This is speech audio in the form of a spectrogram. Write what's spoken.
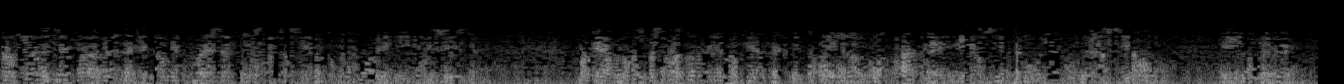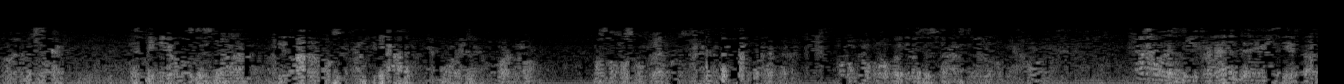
Pero quiero decir claramente que también puede ser que estás haciendo tu mejor y no hiciste. Porque algunas personas no tienen victoria en alguna parte y ellos sienten mucha condenación y no debe, no debe ser. Es que Dios está ayudándonos a cambiar mejor y mejor, ¿no? No somos completos. Poco a poco Dios está haciendo lo mejor. Claro, es diferente si estás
